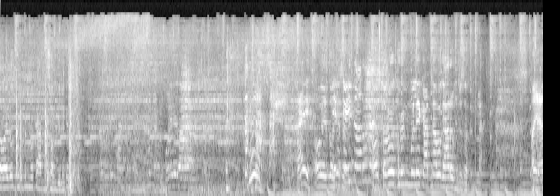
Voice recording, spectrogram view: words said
तपाईँको कुरो पनि म काट्न सक्दिनँ क्या। है अब यस्तो तपाईँको कुरो पनि मैले काट्न अब गाह्रो हुन्छ सर।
